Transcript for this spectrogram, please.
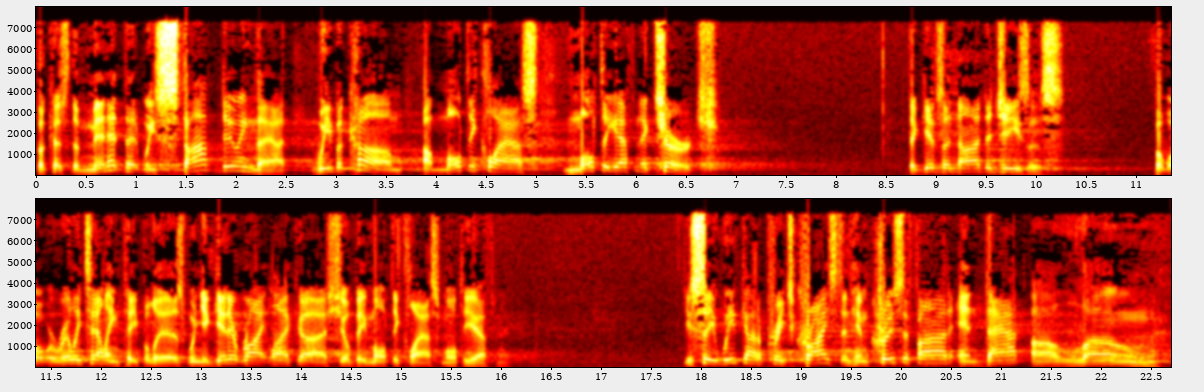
Because the minute that we stop doing that, we become a multi class, multi ethnic church that gives a nod to Jesus. But what we're really telling people is when you get it right like us, you'll be multi class, multi ethnic. You see, we've got to preach Christ and Him crucified, and that alone.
